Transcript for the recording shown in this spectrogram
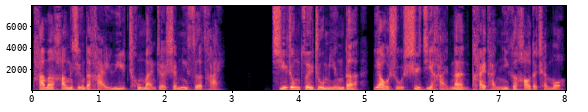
他们航行的海域充满着神秘色彩，其中最著名的要数世纪海难泰坦尼克号的沉没。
